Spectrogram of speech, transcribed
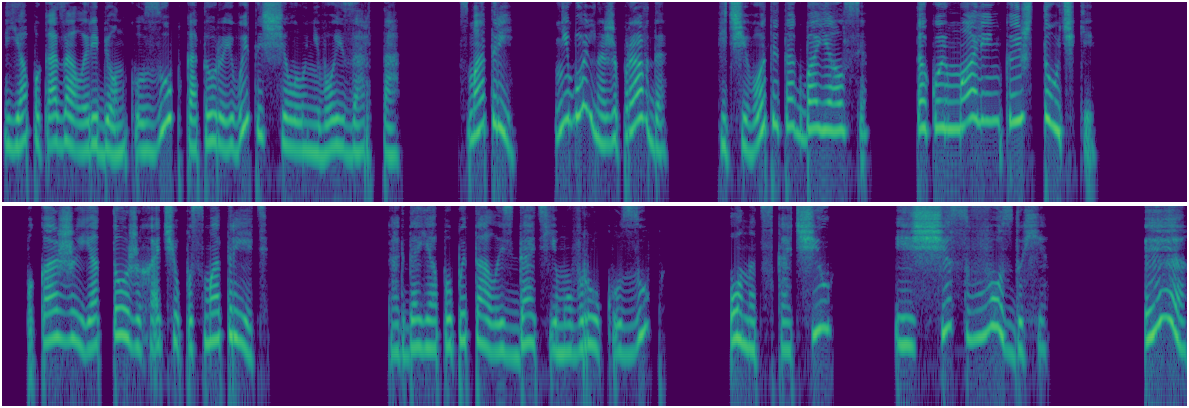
Я показала ребенку зуб, который вытащила у него изо рта. Смотри, не больно же, правда? И чего ты так боялся? Такой маленькой штучки. Покажи, я тоже хочу посмотреть. Когда я попыталась дать ему в руку зуб, он отскочил и исчез в воздухе. «Э,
